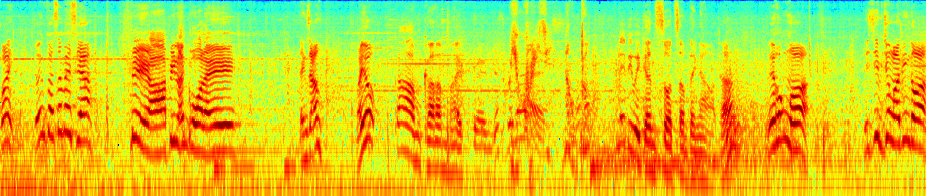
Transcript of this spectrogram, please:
喂，究竟发生咩事啊？咩啊？边撚个啊你？停手，咪喐！ Come, come, my friend. Just Are you relax. crazy? No, don't. Maybe we can sort something out, huh? 你凶我啊！你知唔知我系边个啊？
